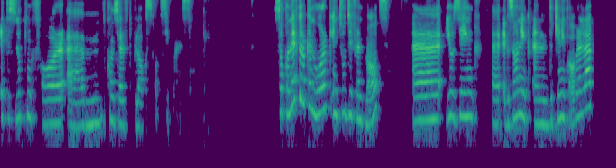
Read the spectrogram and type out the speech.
it is looking for um, conserved blocks of sequence. So connector can work in two different modes. Uh, using uh, exonic and genic overlap,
